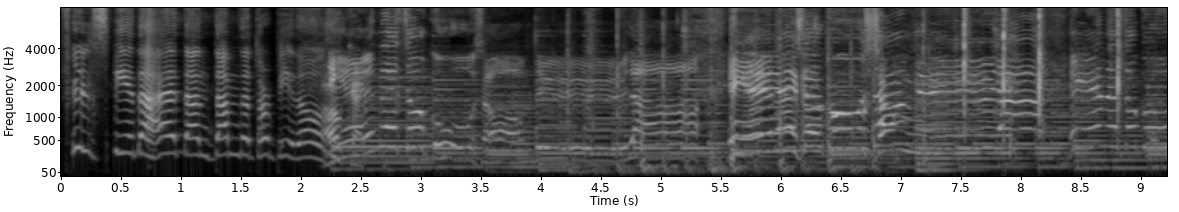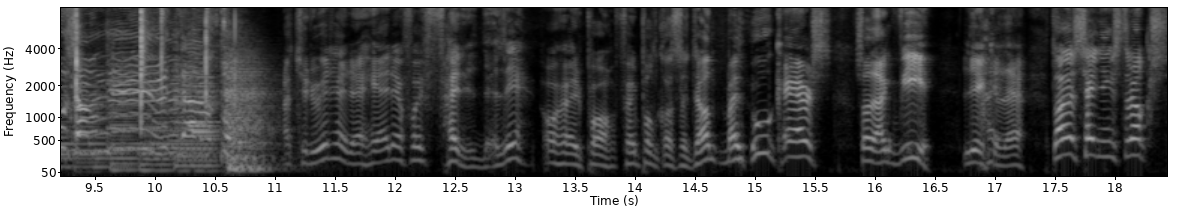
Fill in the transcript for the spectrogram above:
Full speed ahead and damn the torpedoes! Okay. Ingen er så god som du, da. Ingen er så god som du da. Ingen er så god som du da. Jeg tror dette her er forferdelig å høre på for podkastlytterne, men who cares, så lenge vi liker det. Da er sending straks.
